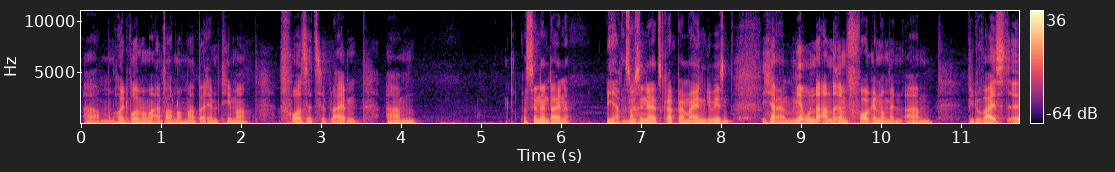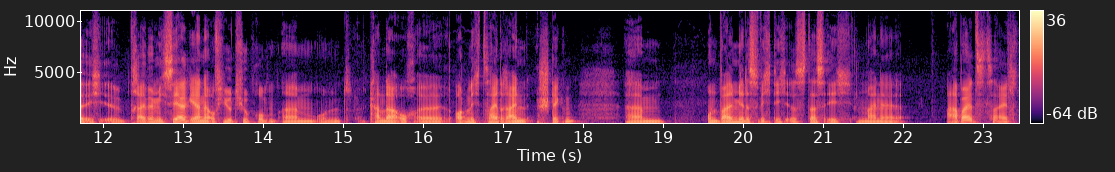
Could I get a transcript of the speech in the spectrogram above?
Und heute wollen wir mal einfach nochmal bei dem Thema Vorsätze bleiben. Ähm, was sind denn deine? ja, Also wir sind ja jetzt gerade bei meinen gewesen. Ich habe Ähm, mir unter anderem vorgenommen, ähm, wie du weißt, äh, ich äh, treibe mich sehr gerne auf YouTube rum ähm, und kann da auch äh, ordentlich Zeit reinstecken. Ähm, und weil mir das wichtig ist, dass ich meine Arbeitszeit,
